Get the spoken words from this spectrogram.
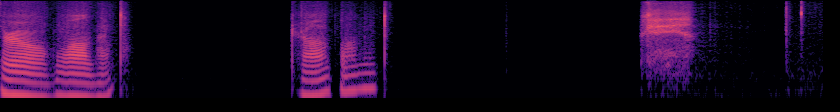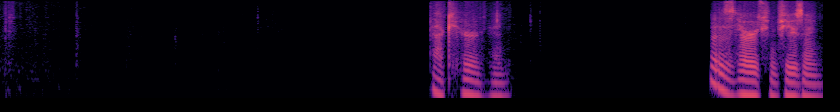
Throw walnut. Drop walnut. Okay. Back here again. This is very confusing.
